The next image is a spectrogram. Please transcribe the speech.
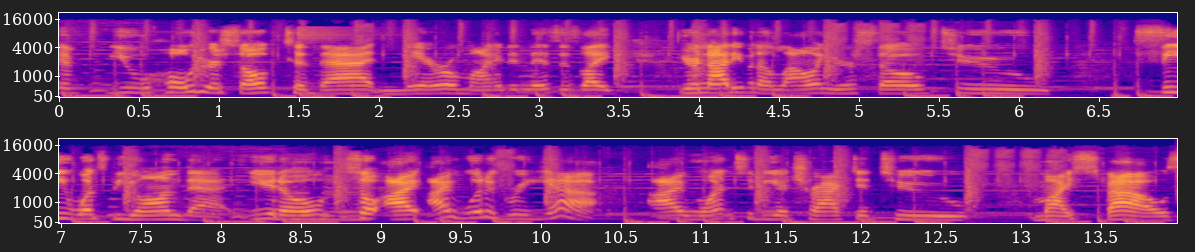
if you hold yourself to that narrow mindedness, is like you're not even allowing yourself to see what's beyond that, you know. Mhm. So I I would agree. Yeah, I want to be attracted to my spouse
